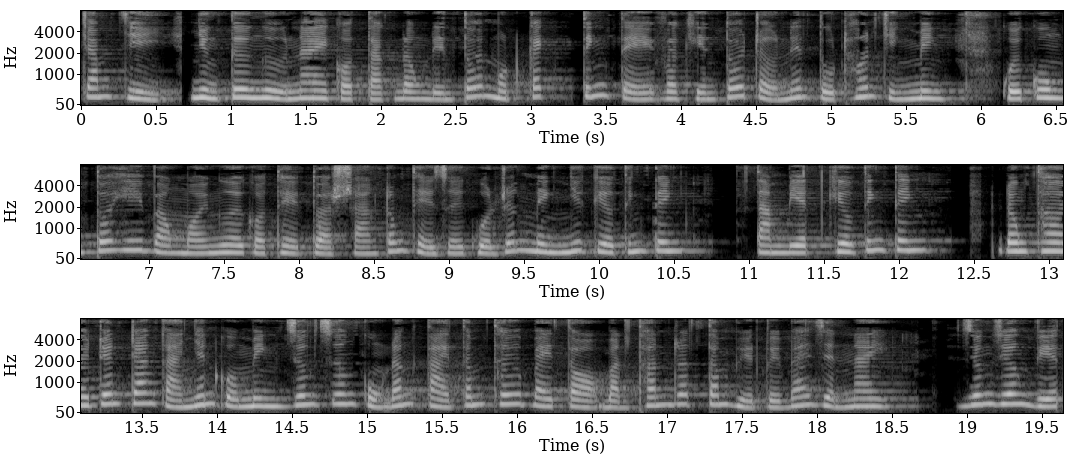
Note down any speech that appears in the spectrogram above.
chăm chỉ. Những từ ngữ này có tác động đến tôi một cách tinh tế và khiến tôi trở nên tốt hơn chính mình. Cuối cùng, tôi hy vọng mọi người có thể tỏa sáng trong thế giới của riêng mình như Kiều Tinh Tinh. Tạm biệt Kiều Tinh Tinh. Đồng thời trên trang cá nhân của mình, Dương Dương cũng đăng tải tâm thư bày tỏ bản thân rất tâm huyết với vai diễn này. Dương Dương viết,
